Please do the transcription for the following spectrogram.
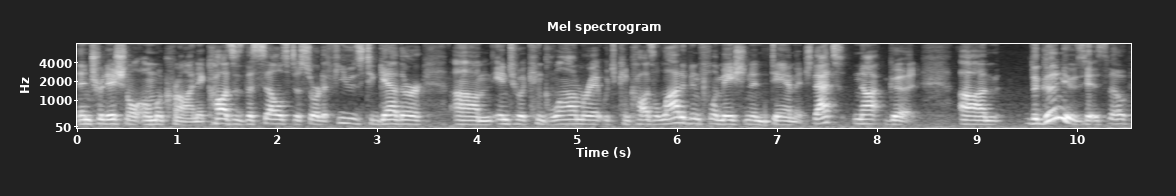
than traditional Omicron. It causes the cells to sort of fuse together um, into a conglomerate, which can cause a lot of inflammation and damage. That's not good. Um, the good news is, though,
